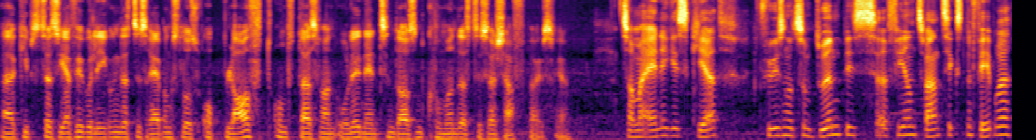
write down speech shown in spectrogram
äh, gibt es da sehr viel Überlegung, dass das reibungslos abläuft und dass, wenn alle 19.000 kommen, dass das auch schaffbar ist. Ja. Jetzt haben wir einiges gehört. Viel ist noch zum Touren bis 24. Äh, Februar.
